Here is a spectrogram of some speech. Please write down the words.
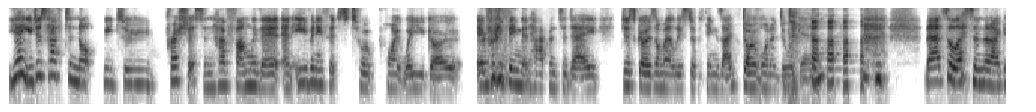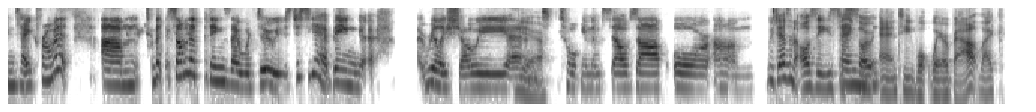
yeah you just have to not be too precious and have fun with it and even if it's to a point where you go everything that happened today just goes on my list of things i don't want to do again that's a lesson that I can take from it. Um, but some of the things they would do is just, yeah, being uh, really showy and Yeah. talking themselves up or, um, Which as an Aussie is just so anti what we're about. Like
